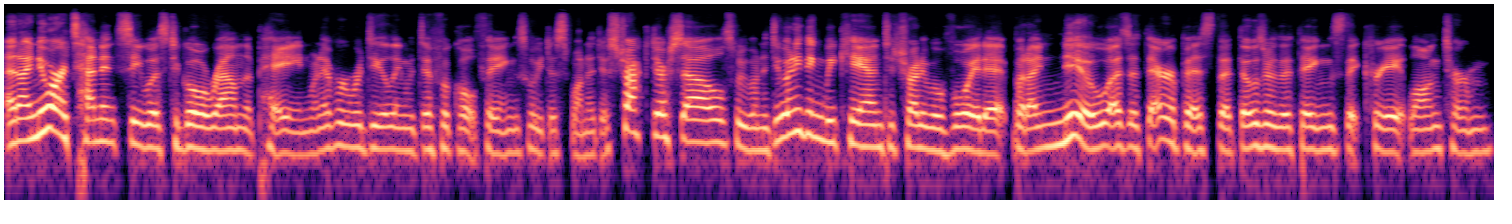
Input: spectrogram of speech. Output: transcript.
And I knew our tendency was to go around the pain. Whenever we're dealing with difficult things, we just want to distract ourselves. We want to do anything we can to try to avoid it. But I knew as a therapist that those are the things that create long term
